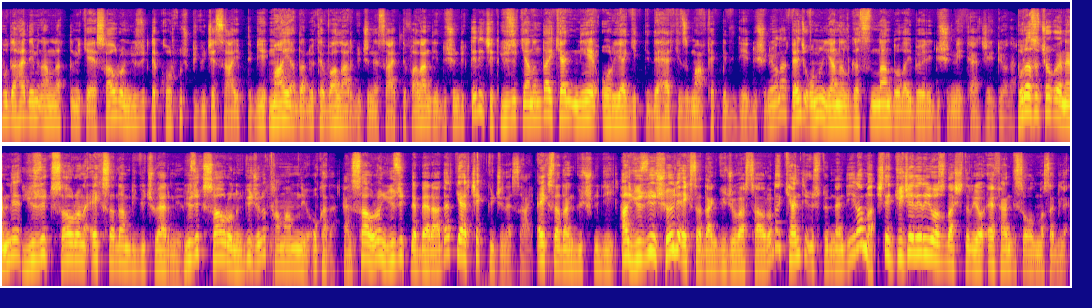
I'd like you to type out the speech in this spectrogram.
Bu daha demin anlattığım hikaye Sauron yüzükle korkunç bir güce sahipti. Bir Maya'dan öte Valar gücüne sahipti falan diye düşündükleri için yüzük yanındayken niye oraya gitti de herkesi mahvetmedi diye düşünüyorlar. Bence onun yanılgısından dolayı böyle düşünmeyi tercih ediyorlar. Burası çok önemli. Yüzük Sauron'a ekstradan bir güç vermiyor. Yüzük Sauron'un gücünü tamamlıyor o kadar. Yani Sauron yüzükle beraber gerçek gücüne sahip. Ekstradan güçlü değil. Ha yüzüğün şöyle ekstradan gücü var Sauron'a kendi üstünden değil ama işte cüceleri yozlaştırıyor efendisi olmasa bile.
